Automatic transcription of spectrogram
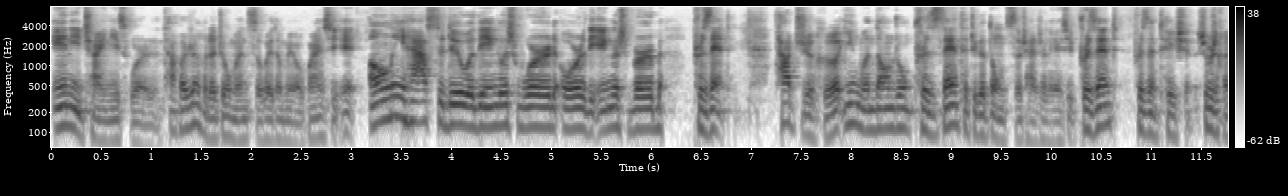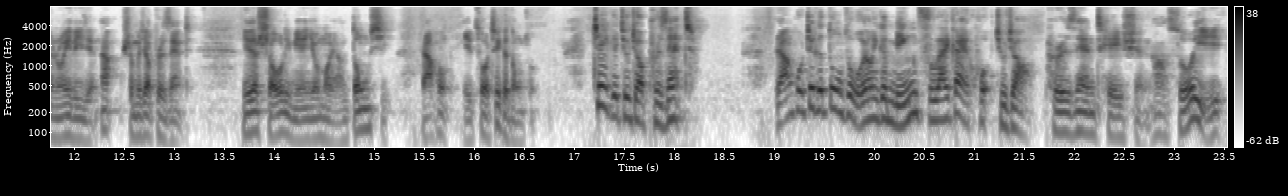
any Chinese word. 它和任何的中文词汇都没有关系。It only has to do with the English word or the English verb present. 它只和英文当中 present 这个动词产生联系。Present presentation 是不是很容易理解？那什么叫 present？你的手里面有某样东西，然后你做这个动作，这个就叫 present。 然后这个动作我用一个名词来概括，就叫 presentation 啊。所以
